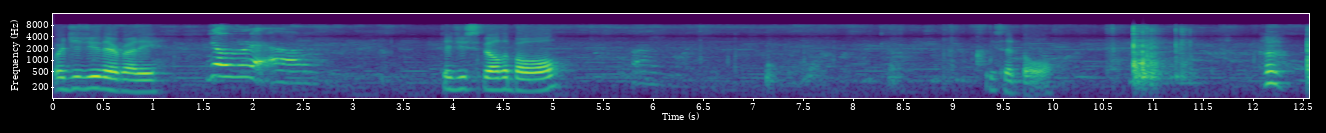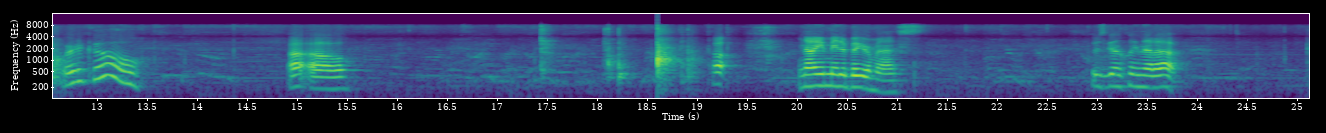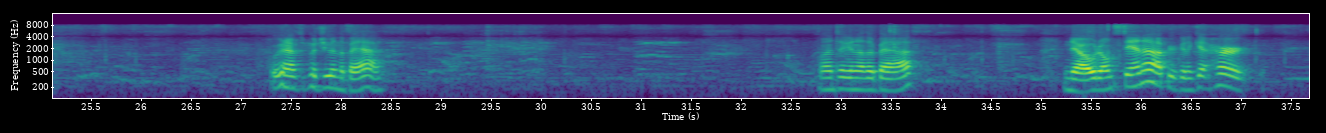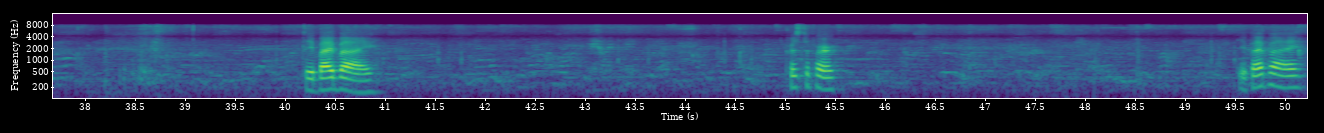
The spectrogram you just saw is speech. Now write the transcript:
What'd you do there, buddy? Did you spill the bowl? You said bowl. Where'd it go? Uh-oh. Oh, now you made a bigger mess. Who's gonna clean that up? We're gonna have to put you in the bath. Want to take another bath? No, don't stand up. You're going to get hurt. Say bye-bye. Christopher. Say bye-bye.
